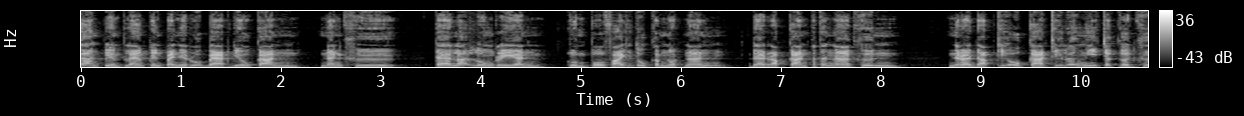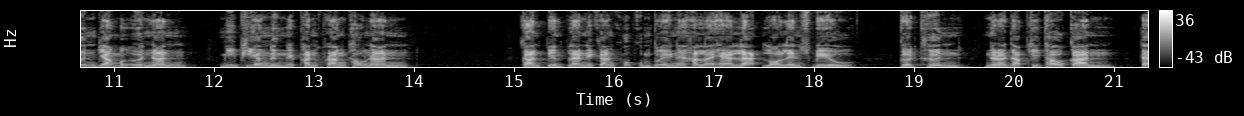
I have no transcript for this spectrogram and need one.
การเปลี่ยนแปลงเป็นไปในรูปแบบเดียวกัน นั่นคือ แต่ละโรงเรียนกลุ่มโปรไฟล์ที่ถูกกำหนดนั้น ได้รับการพัฒนาขึ้น ในระดับที่โอกาสที่เรื่องนี้จะเกิดขึ้นอย่างบังเอิญนั้น มีเพียงหนึ่งในพันครั้งเท่านั้น การเปลี่ยนแปลงในการควบคุมตัวเองในฮัลไลแฮนและลอเรนซ์วิลเกิดขึ้นในระดับที่เท่ากัน แต่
